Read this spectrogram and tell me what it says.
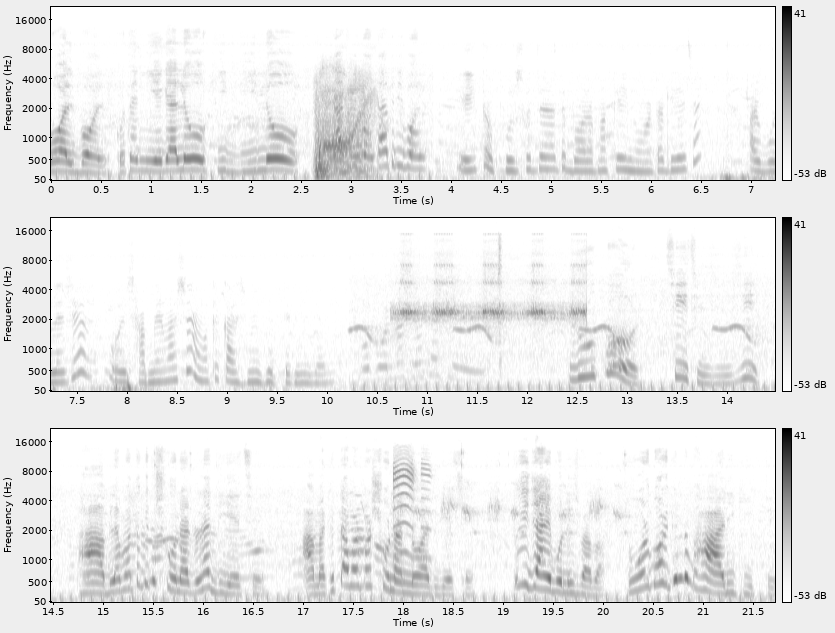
বল বল কোথায় নিয়ে গেল কি দিল তাড়াতাড়ি বল তাড়াতাড়ি বল এই তো ফুলসজ্জার রাতে বর আমাকে এই নোয়াটা দিয়েছে আর বলেছে ওই সামনের মাসে আমাকে কাশ্মীর ঘুরতে নিয়ে যাবে। রূপোর? ছি ছি ছি ছি। ভাবলাম তো কিছু সোনা টোনা দিয়েছে। আমাকে তো আমার বর সোনার নোয়া দিয়েছে। তুই যাই বলিস বাবা। তোর বর কিন্তু ভারী কিপটে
